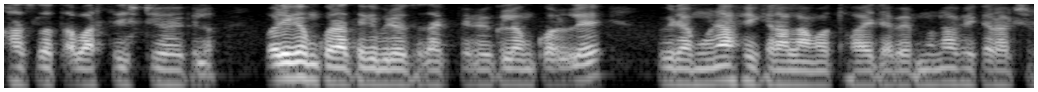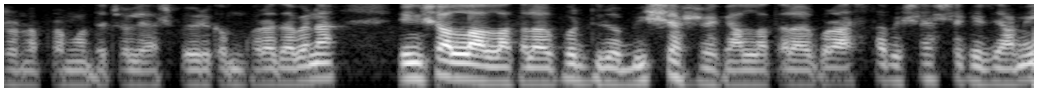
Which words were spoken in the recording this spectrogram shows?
খাসলত আবার সৃষ্টি হয়ে গেল। ওইরকম করা থেকে বিরত থাকবেন। ওইরকম করলে ওইটা মুনাফিকের আলামত হয়ে যাবে। মুনাফিকের আচরণ আপনার মধ্যে চলে আসবে। ওইরকম করা যাবে না। ইনশাআল্লাহ আল্লাহ তালার উপর দৃঢ় বিশ্বাস রেখে, আল্লাহ তালার উপর আস্থা বিশ্বাস রেখে যে আমি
